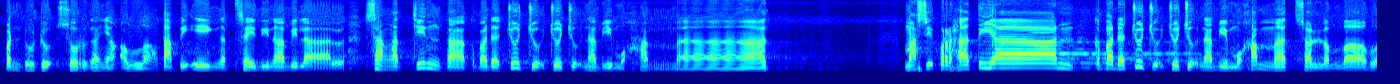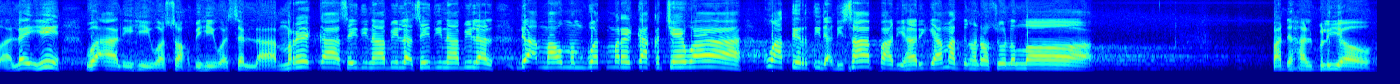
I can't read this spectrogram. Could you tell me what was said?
penduduk surganya Allah. Tapi ingat Sayyidina Bilal sangat cinta kepada cucu-cucu Nabi Muhammad masih perhatian kepada cucu-cucu Nabi Muhammad sallallahu alaihi wa alihi wa sahbihi wasallam. Mereka Sayyidina Bilal, Sayyidina Bilal tidak mau membuat mereka kecewa, khawatir tidak disapa di hari kiamat dengan Rasulullah. Padahal beliau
